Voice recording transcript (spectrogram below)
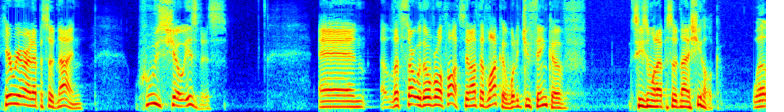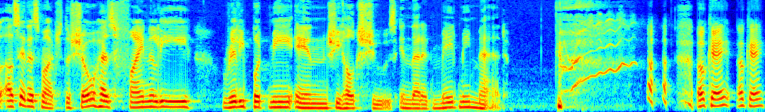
here we are at episode nine. Whose show is this? And uh, let's start with overall thoughts. Siddhant Adlakha, what did you think of season one, episode nine of She Hulk? Well, I'll say this much. The show has finally really put me in She Hulk's shoes in that it made me mad. Okay, okay.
